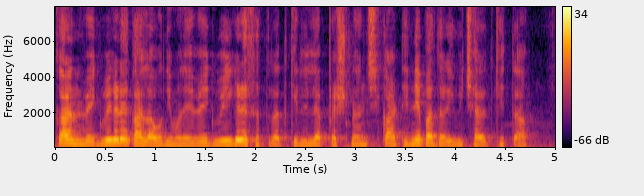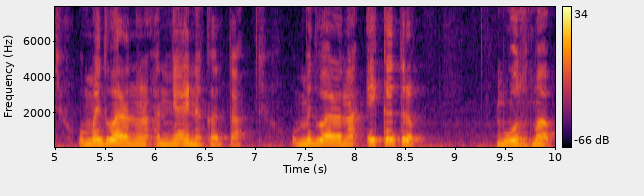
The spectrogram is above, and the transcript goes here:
कारण वेगवेगळ्या कालावधीमध्ये वेगवेगळ्या सत्रात केलेल्या प्रश्नांची काठिण्य पातळी विचारात घेता उमेदवारांवर अन्याय न करता उमेदवारांना एकत्र मोजमाप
